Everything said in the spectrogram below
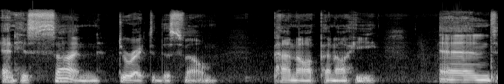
and his son directed this film, Panah Panahi, and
